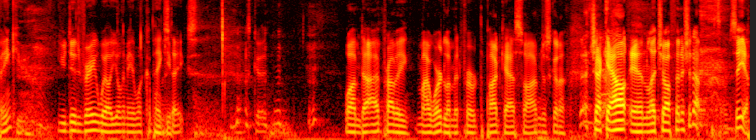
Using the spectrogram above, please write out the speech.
Thank you. You did very well. You only made one couple Thank you. mistakes. That's good. Well, I'm di- I've probably my word limit for the podcast, so I'm just gonna check out and let y'all finish it up. So, see ya.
